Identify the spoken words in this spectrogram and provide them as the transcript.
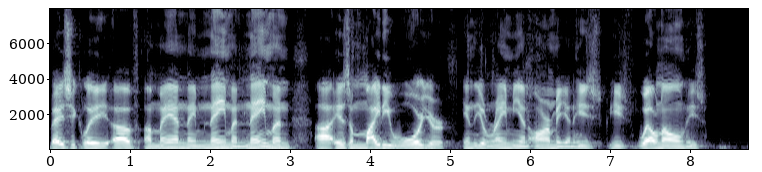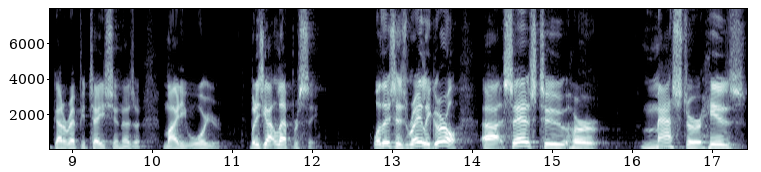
basically, of a man named Naaman. Naaman uh, is a mighty warrior in the Aramean army, and he's, he's well known. He's got a reputation as a mighty warrior, but he's got leprosy. Well, this Israeli girl uh, says to her master, his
